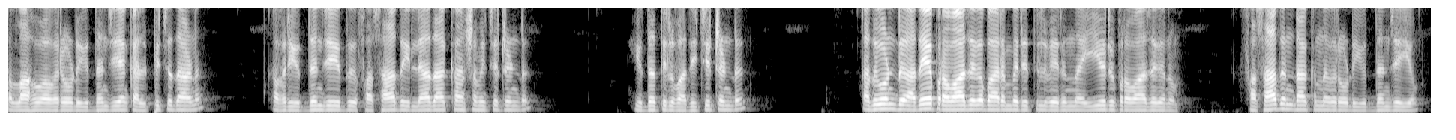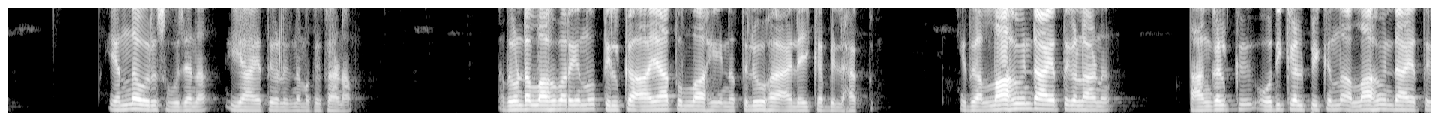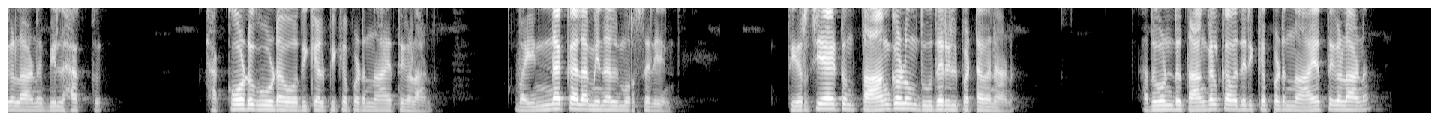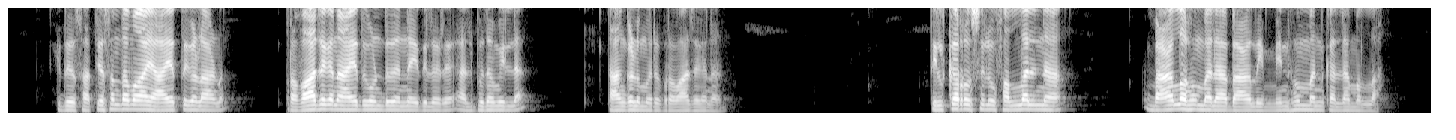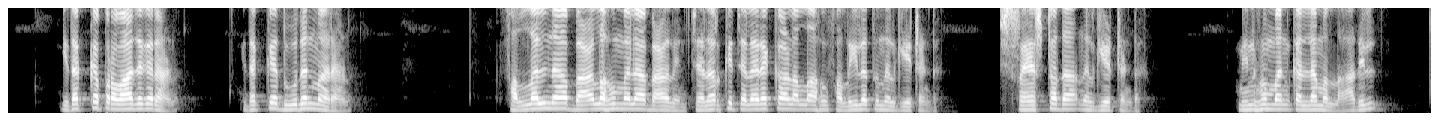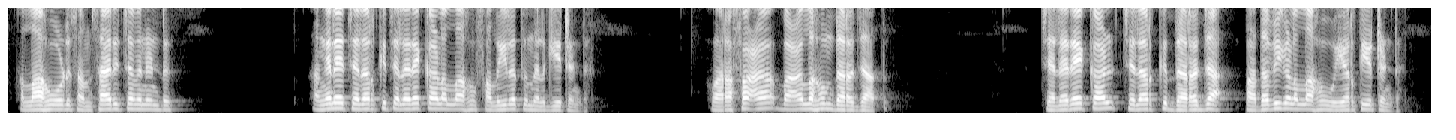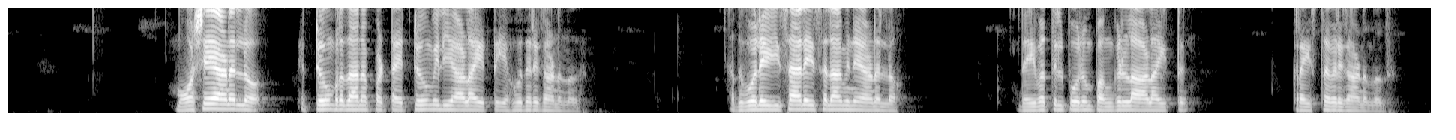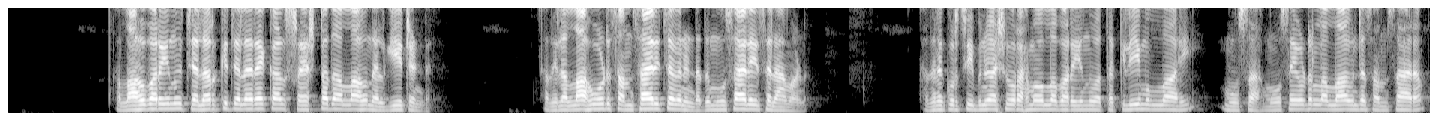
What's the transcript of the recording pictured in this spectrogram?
അള്ളാഹു അവരോട് യുദ്ധം ചെയ്യാൻ കൽപ്പിച്ചതാണ്. അവർ യുദ്ധം ചെയ്ത് ഫസാദ് ഇല്ലാതാക്കാൻ ശ്രമിച്ചിട്ടുണ്ട്. യുദ്ധത്തിൽ വധിച്ചിട്ടുണ്ട്. അതുകൊണ്ട് അതേ പ്രവാചക പാരമ്പര്യത്തിൽ വരുന്ന ഈ ഒരു പ്രവാചകനും ഫസാദ് ഉണ്ടാക്കുന്നവരോട് യുദ്ധം ചെയ്യും. എന്ന ഒരു സൂചന ഈ ആയത്തുകളിൽ നമുക്ക് കാണാം. അതുകൊണ്ട് അള്ളാഹു പറയുന്നു തിൽക്ക ആയാത്തുല്ലാഹി നത്തുലൂഹ അലൈക്ക ബിൽ ഹക്ക് ഇത് അള്ളാഹുവിന്റെ ആയത്തുകളാണ്. താങ്കൾക്ക് ഓതിക്കേൾപ്പിക്കുന്ന അള്ളാഹുവിന്റെ ആയത്തുകളാണ് ബിൽ ഹക്ക് ഹക്കോടുകൂടെ ഓതിക്കേൾപ്പിക്കപ്പെടുന്ന ആയത്തുകളാണ്. വൈന്നക്കല മിനൽ മുർസലീൻ. തീർച്ചയായിട്ടും താങ്കളും ദൂതരിൽപ്പെട്ടവനാണ്. അതുകൊണ്ട് താങ്കൾക്ക് അവതരിക്കപ്പെടുന്ന ആയത്തുകളാണ്. ഇത് സത്യസന്ധമായ ആയത്തുകളാണ്. പ്രവാചകനായതുകൊണ്ട് തന്നെ ഇതിലൊരു അത്ഭുതമില്ല. താങ്കളും ഒരു പ്രവാചകനാണ്. തിൽക്കർ റസുലു ഫല്ലൽന ബാലഹും അല ബാലിം മിൻഹും മൻ കല്ലമല്ല ഇതൊക്കെ പ്രവാചകരാണ്. ഇതൊക്കെ ദൂതന്മാരാണ്. ഫല്ലൽന ബാലഹും അല ബാലിൻ ചിലർക്ക് ചിലരെക്കാൾ അള്ളാഹു ഫലീലത്ത് നൽകിയിട്ടുണ്ട്. ശ്രേഷ്ഠത നൽകിയിട്ടുണ്ട്. മിൻഹും മൻ കല്ലമല്ല അതിൽ അള്ളാഹുവോട് സംസാരിച്ചവനുണ്ട്. അങ്ങനെ ചിലർക്ക് ചിലരെക്കാൾ അള്ളാഹു ഫലീലത്ത് നൽകിയിട്ടുണ്ട്. വറഫ ബാലഹും ദറജാത്ത് ചിലരെക്കാൾ ചിലർക്ക് ദറജ പദവികൾ അള്ളാഹു ഉയർത്തിയിട്ടുണ്ട്. മോശയാണല്ലോ ഏറ്റവും പ്രധാനപ്പെട്ട ഏറ്റവും വലിയ ആളായിട്ട് യഹൂദർ കാണുന്നത്. അതുപോലെ ഈസാ അലൈഹി ഇസ്ലാമിനെയാണല്ലോ ദൈവത്തിൽ പോലും പങ്കുള്ള ആളായിട്ട് ക്രൈസ്തവർ കാണുന്നത്. അള്ളാഹു പറയുന്നു ചിലർക്ക് ചിലരെക്കാൾ ശ്രേഷ്ഠത അള്ളാഹു നൽകിയിട്ടുണ്ട്. അതിൽ അള്ളാഹുവോട് സംസാരിച്ചവനുണ്ട്. അത് മൂസ അലൈഹി സ്വലാമാണ്. അതിനെക്കുറിച്ച് ഇബിനു അഷൂർ റഹ്മുല്ല പറയുന്നു തക്ലീമുല്ലാഹി മൂസ. മൂസയോടുള്ള അള്ളാഹുവിന്റെ സംസാരം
